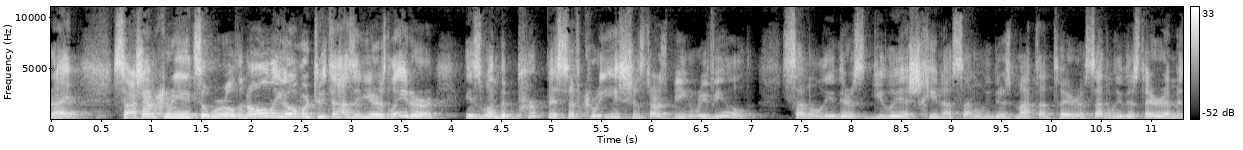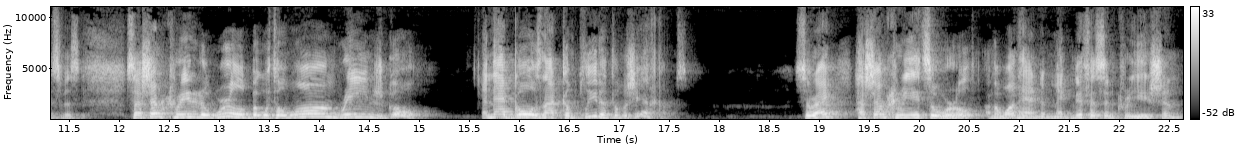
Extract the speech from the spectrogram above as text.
right? So Hashem creates a world, and only over two thousand years later is when the purpose of creation starts being revealed. Suddenly there's Gilui Shechina, suddenly there's Matan Torah, suddenly there's Torah mitzvahs. So Hashem created a world, but with a long range goal, and that goal is not complete until Mashiach comes. So, right, Hashem creates a world, on the one hand, a magnificent creation,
